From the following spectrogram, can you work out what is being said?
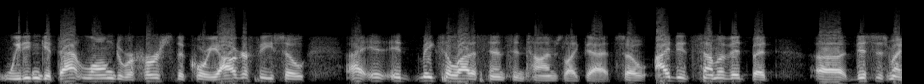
we didn't get that long to rehearse the choreography. So uh, it, it makes a lot of sense in times like that. So I did some of it, but uh, this is my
